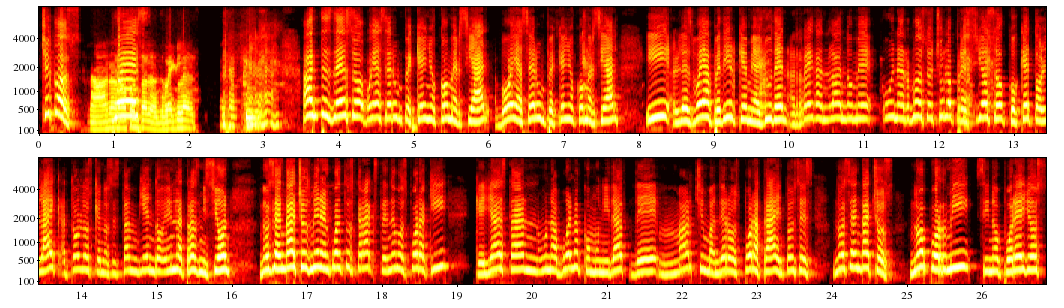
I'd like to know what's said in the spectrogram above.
Chicos. No, no, pues, no, las reglas. Antes de eso, voy a hacer un pequeño comercial. Voy a hacer un pequeño comercial. Y les voy a pedir que me ayuden regalándome un hermoso, chulo, precioso, coqueto like a todos los que nos están viendo en la transmisión. No sean gachos, miren cuántos cracks tenemos por aquí, que ya están una buena comunidad de marching banderos por acá. Entonces, no sean gachos, no por mí, sino por ellos.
